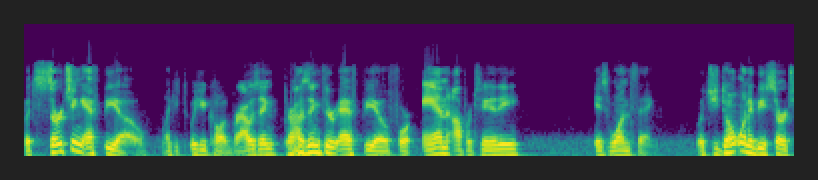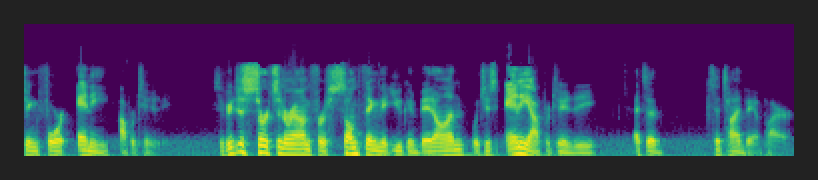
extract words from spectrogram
But searching FBO, like what do you call it, browsing, browsing through FBO for an opportunity is one thing. But you don't want to be searching for any opportunity. So if you're just searching around for something that you can bid on, which is any opportunity, that's a it's a time vampire.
